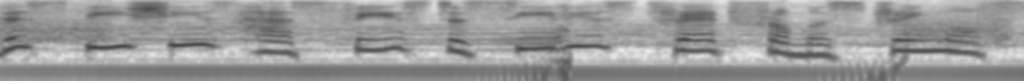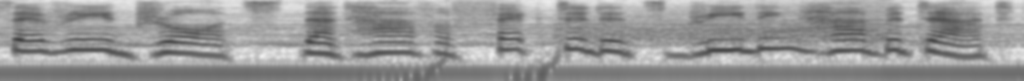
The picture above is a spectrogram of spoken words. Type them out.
This species has faced a serious threat from a string of severe droughts that have affected its breeding habitat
